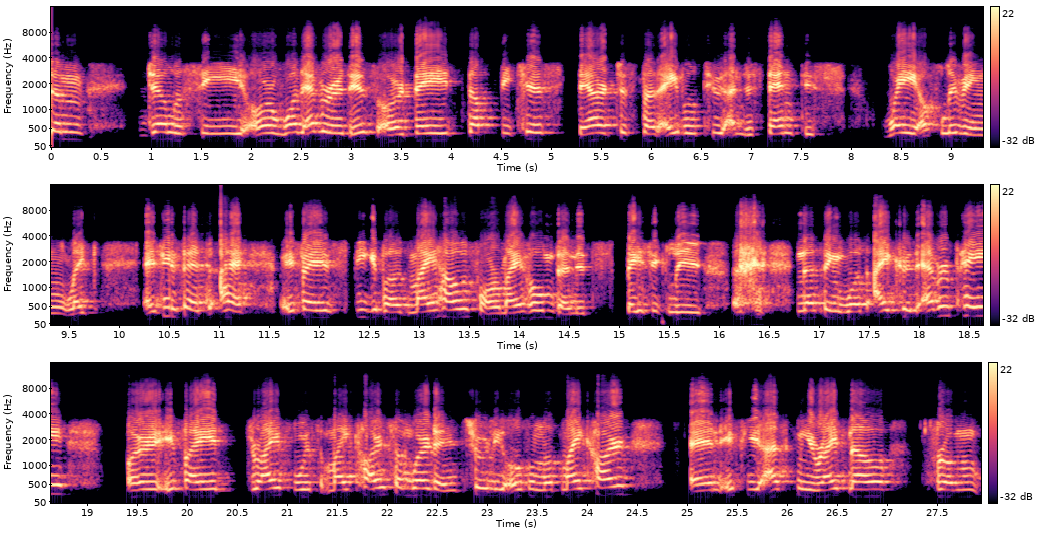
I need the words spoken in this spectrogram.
some jealousy or whatever it is, or they stop because they are just not able to understand this way of living. Like, as you said, I, if I speak about my house or my home, then it's basically nothing what I could ever pay. Or if I drive with my car somewhere, then it's surely also not my car. And if you ask me right now, from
